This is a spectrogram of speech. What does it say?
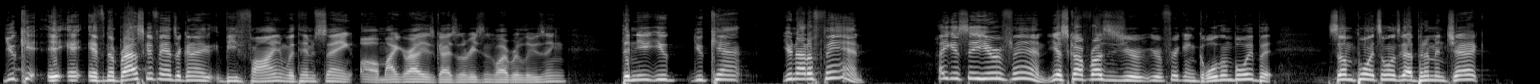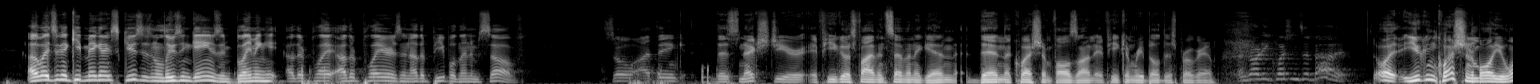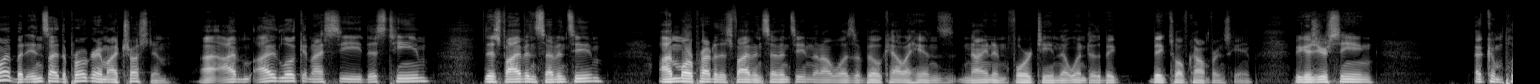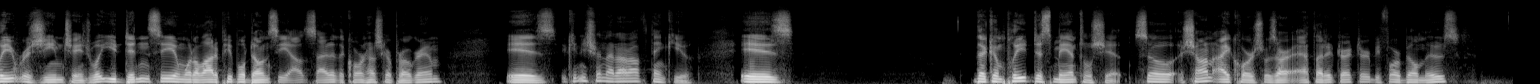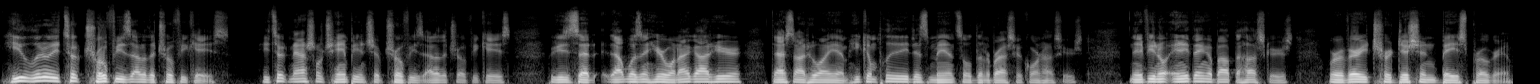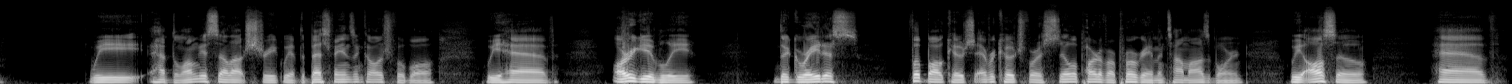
You can if Nebraska fans are gonna be fine with him saying, "Oh, Mike Riley's guys are the reasons why we're losing," then you you you can't. You're not a fan. How you can say you're a fan? Yeah, Scott Frost is your your freaking golden boy, but some point, someone's got to put him in check. Otherwise, he's gonna keep making excuses and losing games and blaming other play other players and other people than himself. So I think this next year, if he goes five and seven again, then the question falls on if he can rebuild this program. There's already questions about it. Well, you can question him all you want, but inside the program, I trust him. I I, I look and I see this team, this five and seven team. I'm more proud of this five and seven team than I was of Bill Callahan's nine and four team that went to the big Big Twelve conference game, because you're seeing a complete regime change. What you didn't see, and what a lot of people don't see outside of the Cornhusker program, is can you turn that out off? Thank you. Is the complete dismantleship. So Shawn Eichorst was our athletic director before Bill Moos. He literally took trophies out of the trophy case. He took national championship trophies out of the trophy case because he said that wasn't here when I got here. That's not who I am. He completely dismantled the Nebraska Cornhuskers. And if you know anything about the Huskers, we're a very tradition-based program. We have the longest sellout streak. We have the best fans in college football. We have arguably the greatest football coach to ever coach for us, still a part of our program, and Tom Osborne. We also have,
